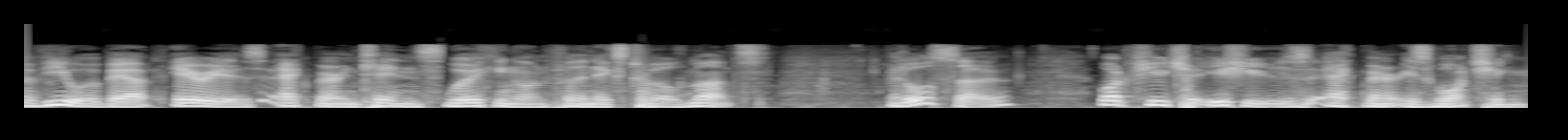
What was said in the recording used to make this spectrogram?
a view about areas ACMA intends working on for the next 12 months, but also what future issues ACMA is watching.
